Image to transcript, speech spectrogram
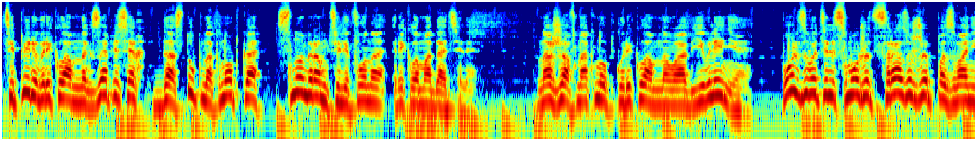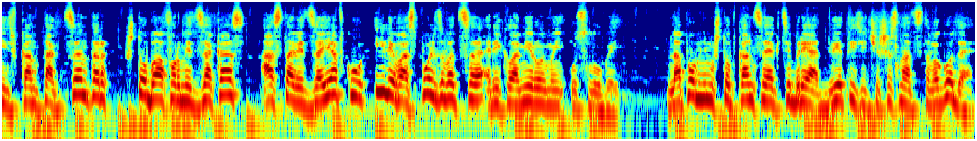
теперь в рекламных записях доступна кнопка с номером телефона рекламодателя. Нажав на кнопку рекламного объявления, пользователь сможет сразу же позвонить в контакт-центр, чтобы оформить заказ, оставить заявку или воспользоваться рекламируемой услугой. Напомним, что в конце октября 2016 года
